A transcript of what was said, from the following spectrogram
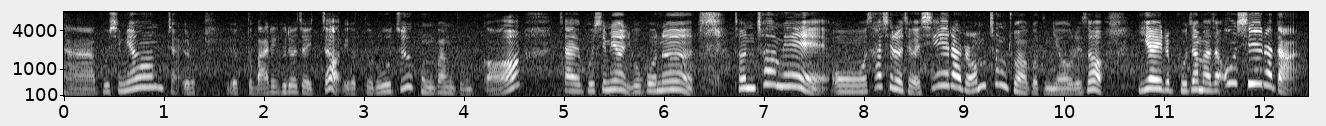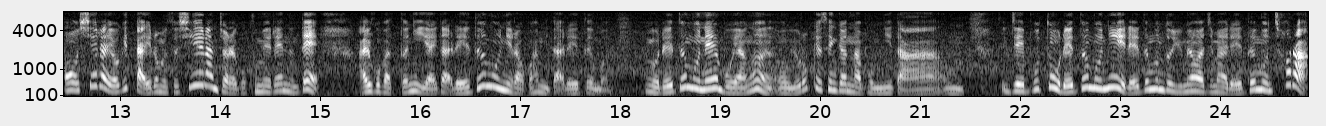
자 보시면 자 이렇게. 이것도 말이 그려져 있죠? 이것도 로즈 공방분 거자 보시면 요거는 전 처음에 어 사실은 제가 시에라를 엄청 좋아하거든요. 그래서 이 아이를 보자마자 어 시에라다. 어 시에라 여기 있다. 이러면서 시에라인 줄 알고 구매를 했는데 알고 봤더니 이 아이가 레드문이라고 합니다. 레드문. 어, 레드문의 모양은 이렇게 생겼나 봅니다. 음, 이제 보통 레드문이 레드문도 유명하지만 레드문 철화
